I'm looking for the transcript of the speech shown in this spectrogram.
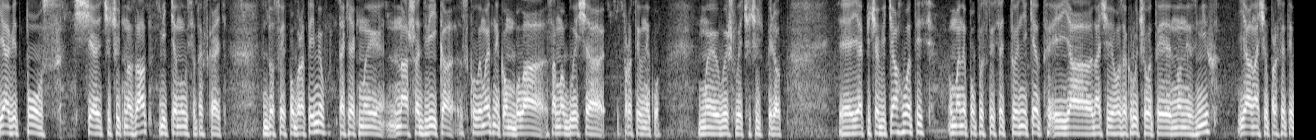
Я відповз ще чуть-чуть назад, відтягнувся, так сказати, до своїх побратимів, так як ми, наша двійка з кулеметником була найближча противнику. Ми вийшли чуть-чуть вперед. Е, Я почав відтягуватись, у мене попустився турнікет, і я почав його закручувати, але не зміг. Я почав просити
